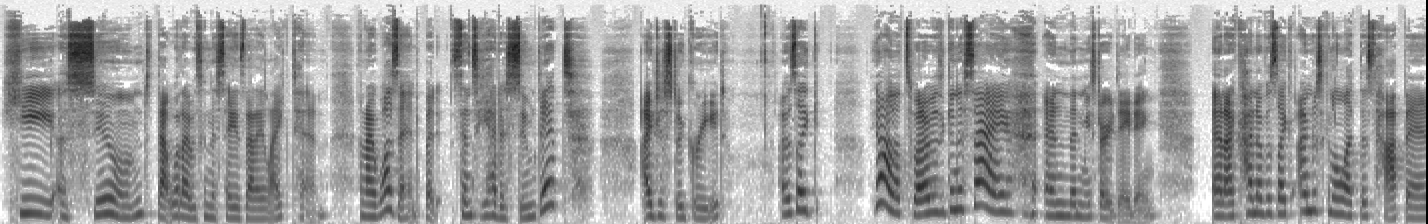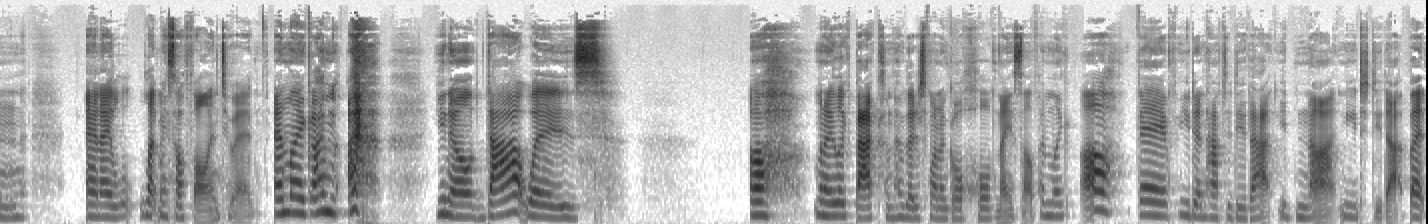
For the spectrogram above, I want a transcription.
he assumed that what I was going to say is that I liked him, and I wasn't. But since he had assumed it, I just agreed. I was like, yeah, that's what I was going to say. And then we started dating. And I kind of was like, I'm just going to let this happen and I let myself fall into it. And like I'm you know, that was oh, when I look back sometimes I just want to go hold myself. I'm like, "Oh, babe, you didn't have to do that. You did not need to do that." But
